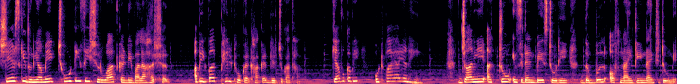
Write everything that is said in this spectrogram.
शेयर्स की दुनिया में एक छोटी सी शुरुआत करने वाला हर्षद अब एक बार फिर ठोकर खाकर गिर चुका था। क्या वो कभी उठ पाया या नहीं? जानिए a true incident based story the bull of 1992 में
